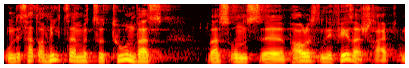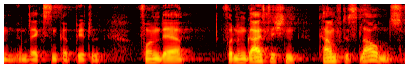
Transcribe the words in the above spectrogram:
Und es hat auch nichts damit zu tun, was, was uns äh, Paulus in Epheser schreibt im, im sechsten Kapitel von, der, von dem geistlichen Kampf des Glaubens.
